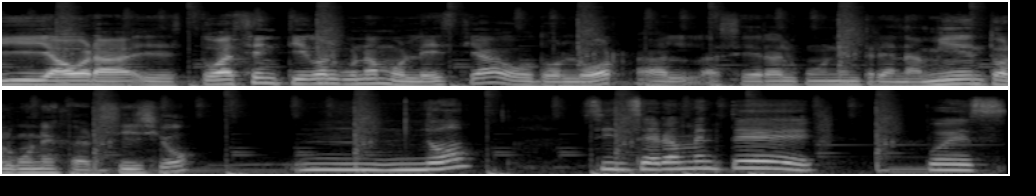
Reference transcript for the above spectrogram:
Y ahora, eh, ¿tú has sentido alguna molestia o dolor al hacer algún entrenamiento, algún ejercicio? Mm, no, sinceramente, pues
